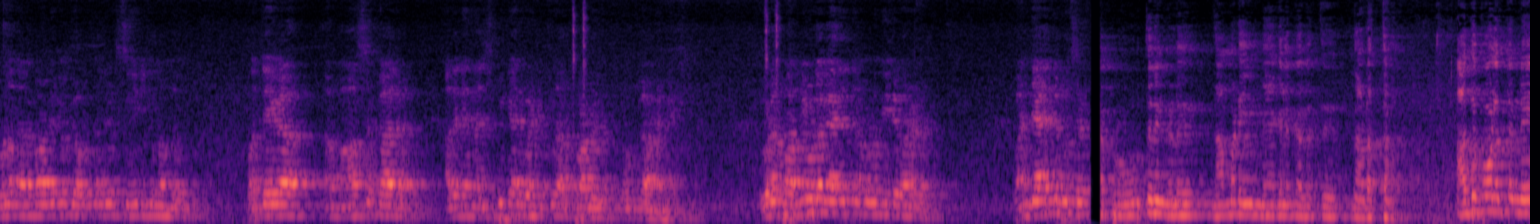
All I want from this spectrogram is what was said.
ഉള്ള നിലപാടുകൾ ഗവൺമെന്റ് സ്വീകരിക്കുന്നുണ്ട്. പ്രത്യേക മാസക്കാലം അതിനെ നശിപ്പിക്കാൻ വേണ്ടിയിട്ടുള്ള ഏർപ്പാട് നോക്കുകയാണെങ്കിൽ ഇവിടെ പന്നിയുടെ കാര്യത്തിൽ നമ്മൾ തീരുമാനമെടുക്കും. പഞ്ചായത്ത് പ്രസിഡന്റ് പ്രവർത്തനങ്ങൾ നമ്മുടെ ഈ മേഖലക്കകത്ത് നടത്തണം. അതുപോലെ തന്നെ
